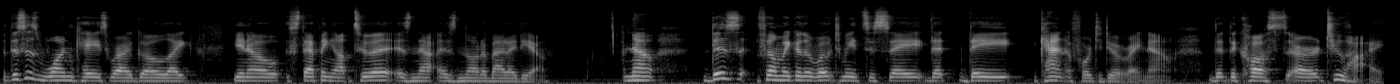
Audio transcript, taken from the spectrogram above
But this is one case where I go like, you know, stepping up to it is not is not a bad idea. Now, this filmmaker that wrote to me to say that they can't afford to do it right now, that the costs are too high,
